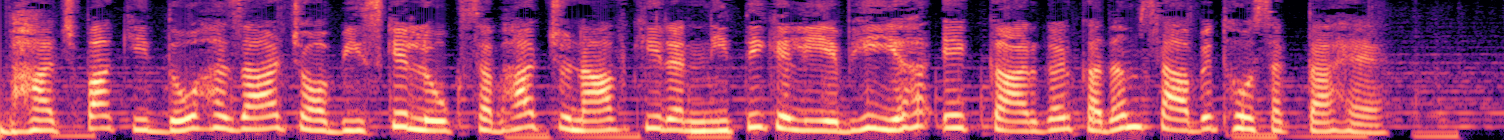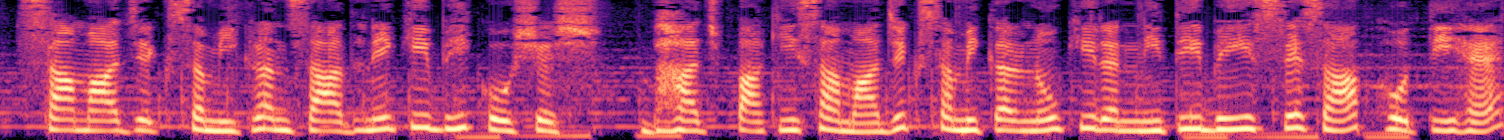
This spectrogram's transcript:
भाजपा की 2024 के लोकसभा चुनाव की रणनीति के लिए भी यह एक कारगर कदम साबित हो सकता है। सामाजिक समीकरण साधने की भी कोशिश। भाजपा की सामाजिक समीकरणों की रणनीति भी इससे साफ़ होती है,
